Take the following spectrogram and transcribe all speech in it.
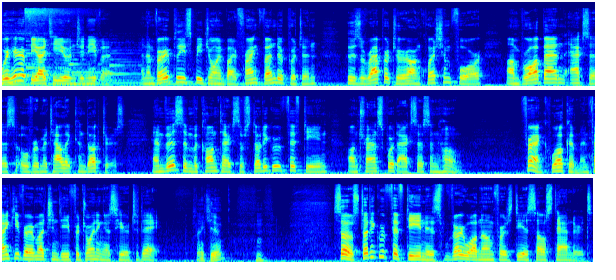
we're here at BITU in Geneva, and I'm very pleased to be joined by Frank Van de Putten, who's a rapporteur on question 4 on broadband access over metallic conductors, and this in the context of Study Group 15 on transport access and home. Frank, welcome, and thank you very much indeed for joining us here today. Thank you. So, Study Group 15 is very well known for its DSL standards,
